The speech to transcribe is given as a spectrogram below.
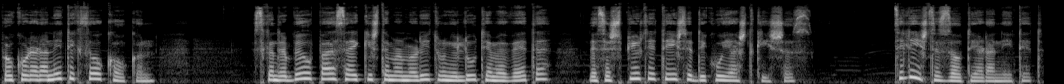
Por kur Araniti ktheu kokën, Skënderbeu pa se ai kishte mërmëritur një lutje me vete dhe se shpirti i tij ishte diku jashtë kishës. Cili ishte zoti i Aranitit?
